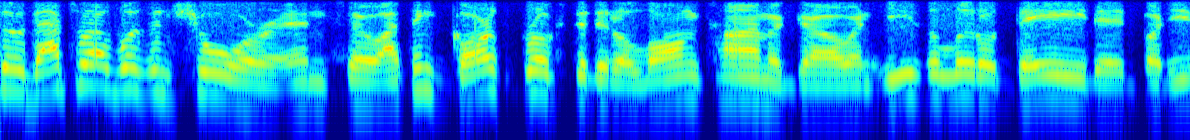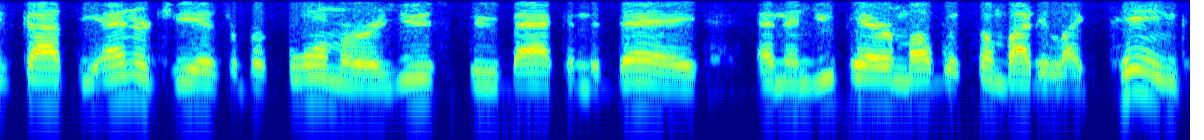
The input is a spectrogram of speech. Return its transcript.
So that's what I wasn't sure, and so I think Garth Brooks did it a long time ago, and he's a little dated, but he's got the energy as a performer or used to back in the day. And then you pair him up with somebody like Pink,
